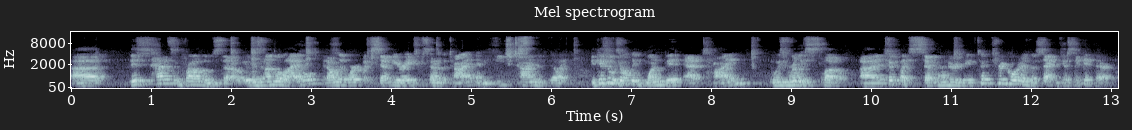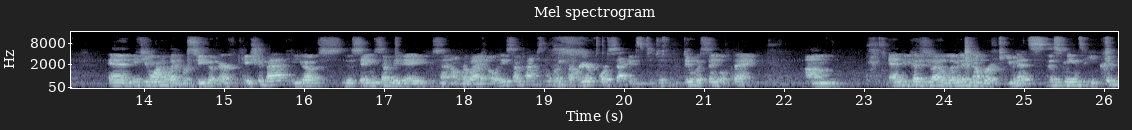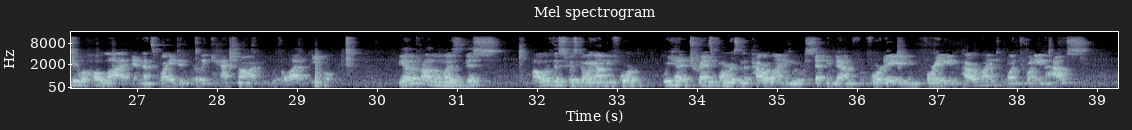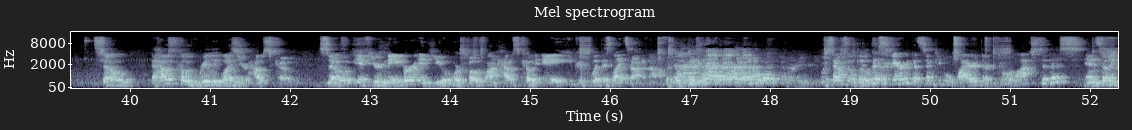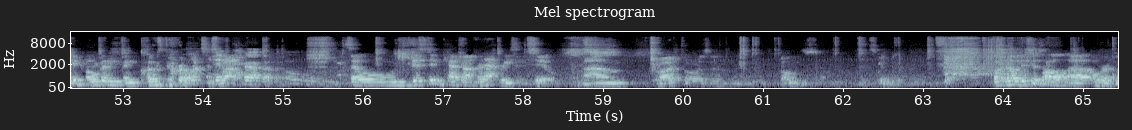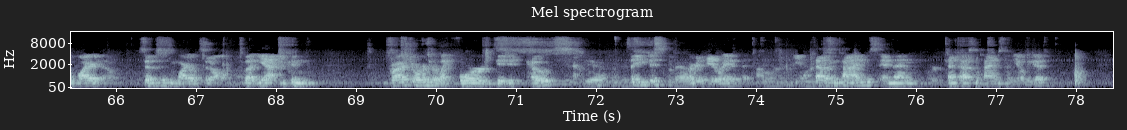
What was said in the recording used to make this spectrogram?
Uh, this had some problems though. It was unreliable. It only worked like 70 or 80 percent of the time, and each time, like because it was only one bit at a time, it was really slow. Uh, it took like 700. It took three quarters of a second just to get there. And if you want to like receive a verification back, you have the same 70 to 80 percent unreliability. Sometimes it'll take three or four seconds to just do a single thing. Um, and because you had a limited number of units, this means that you couldn't do a whole lot, and that's why it didn't really catch on with a lot of people. The other problem was this, all of this was going on before we had transformers in the power line and we were stepping down from 480, 480 in the power line to 120 in the house. So the house code really was your house code. So if your neighbor and you were both on house code A, you could flip his lights on and off. Which sounds a little bit scary, but some people wired their door locks to this, and so they could open and close door locks as well. So this didn't catch on for that reason too. Um, Garage doors and phones. But no, this is all uh, over the wire though, so this isn't wireless at all. But yeah, you can. Garage doors are like four-digit codes, Yeah. so you just are gonna iterate it yeah, a thousand times, and then or ten thousand times, and then you'll be good.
